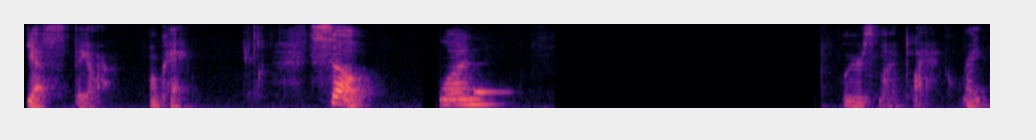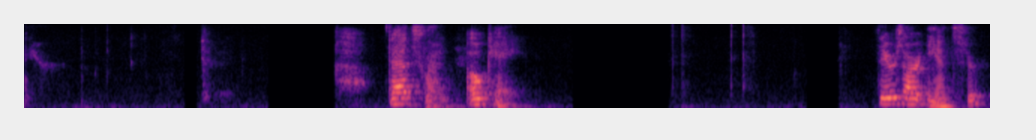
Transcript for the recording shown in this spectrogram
Yes, they are. Okay. So, one, where's my black? Right there. That's right, okay. There's our answer.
